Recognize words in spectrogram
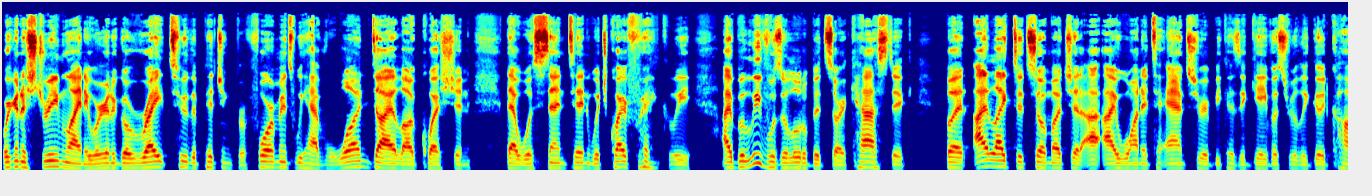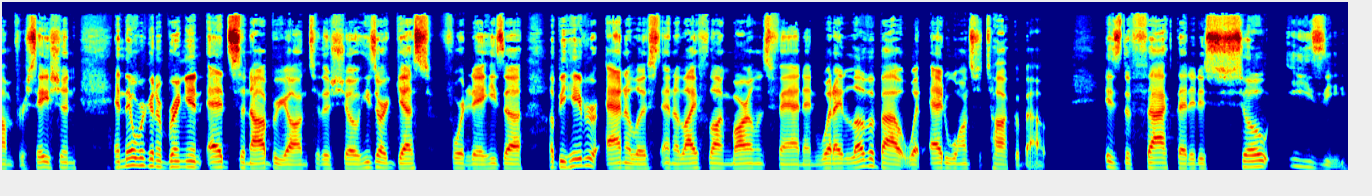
We're going to streamline it. We're going to go right to the pitching performance. We have one dialogue question that was sent in, which, quite frankly, I believe was a little bit sarcastic but I liked it so much that I, I, wanted to answer it because it gave us really good conversation. And then we're going to bring in Ed Sanabria onto the show. He's our guest for today. He's a, a behavior analyst and a lifelong Marlins fan. And what I love about what Ed wants to talk about is the fact that it is so easy,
